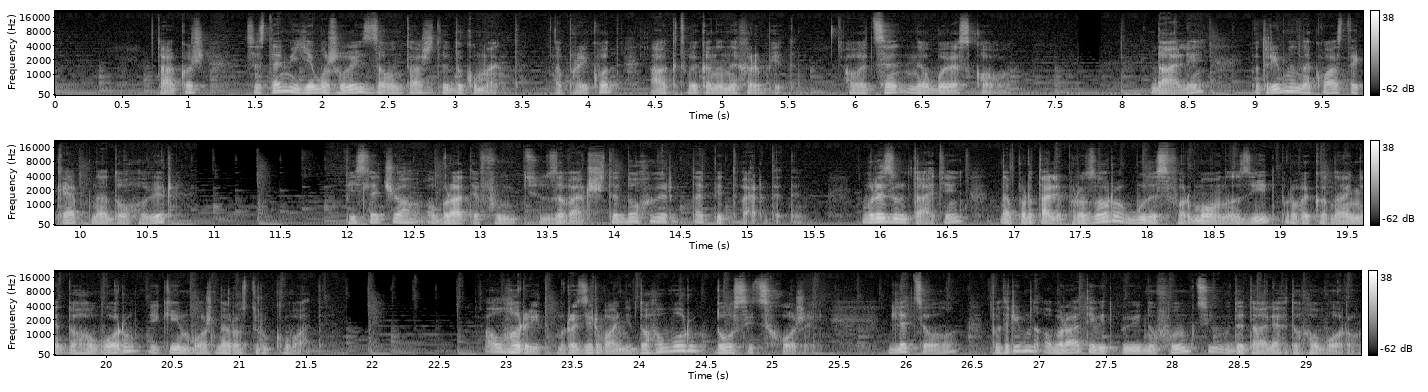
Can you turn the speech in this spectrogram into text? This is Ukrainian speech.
Також в системі є можливість завантажити документ, наприклад, акт виконаних робіт, але це не обов'язково. Далі потрібно накласти кеп на договір, після чого обрати функцію Завершити договір та підтвердити. В результаті на порталі Прозоро буде сформовано звіт про виконання договору, який можна роздрукувати. Алгоритм розірвання договору досить схожий. Для цього потрібно обрати відповідну функцію в деталях договору,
